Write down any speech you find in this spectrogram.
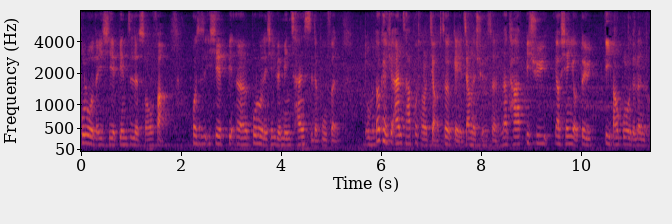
部落的一些编织的手法，或者是一些编呃部落的一些原民餐食的部分。我们都可以去安插不同的角色给这样的学生，那他必须要先有对于地方部落的认同。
